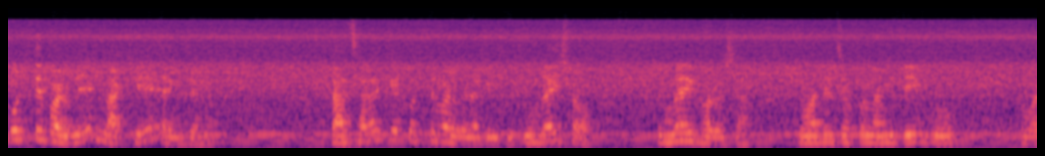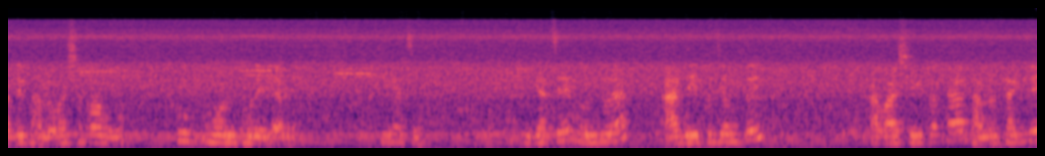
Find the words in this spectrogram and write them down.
করতে পারবে লাখে একজনা। তাছাড়া কেউ করতে পারবে না কিন্তু, তোমরাই সব, তোমরাই ভরসা। তোমাদের যখন আমি দেখব, তোমাদের ভালোবাসা পাবো, খুব মন ভরে যাবে। ঠিক আছে? ঠিক আছে বন্ধুরা, আজ এই পর্যন্তই। আবার সেই কথা, ভালো থাকবে,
